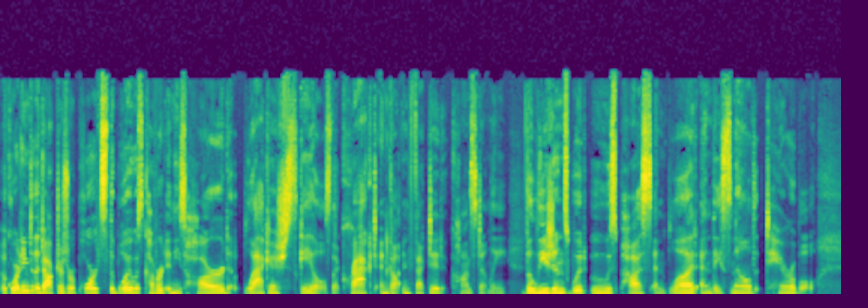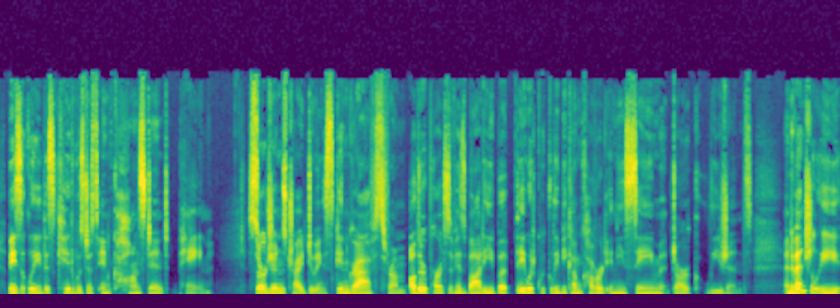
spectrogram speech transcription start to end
According to the doctor's reports, the boy was covered in these hard, blackish scales that cracked and got infected constantly. The lesions would ooze pus and blood, and they smelled terrible. Basically, this kid was just in constant pain. Surgeons tried doing skin grafts from other parts of his body, but they would quickly become covered in these same dark lesions. And eventually,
